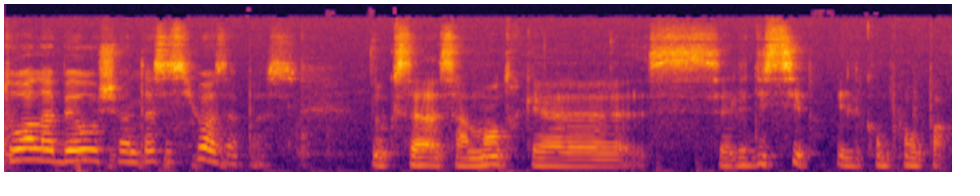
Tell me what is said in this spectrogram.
Tuo labiau šventasis Juozapas. Donc ça, ça montre que c'est le disciple, il ne comprend pas.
